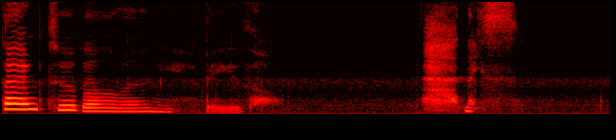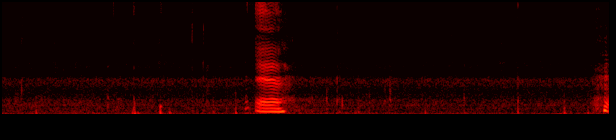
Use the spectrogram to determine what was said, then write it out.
Time to go and bathe. nice. Yeah.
